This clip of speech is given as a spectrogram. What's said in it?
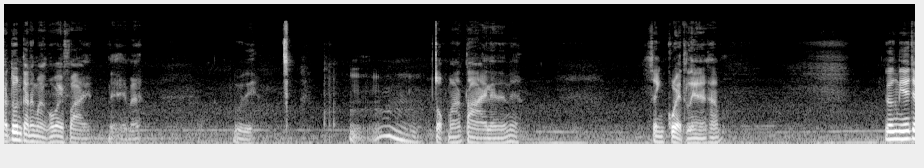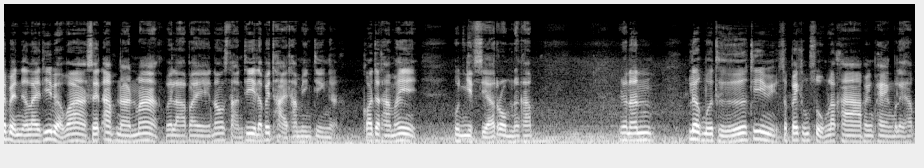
กระตุ้นการทำงานของ Wi-Fi เนี่ยเห็นไหมดูดิตกม้าตายเลยนะเนี่ยเซ็งเกรดเลยนะครับ เรื่องนี้จะเป็นอะไรที่แบบว่าเซตอัพนานมาก เวลาไปนอกสถานที่แล้วไปถ่ายทำจริง ๆอะ่ะ ก็จะทำให้หุนหงิดเสียอารมณ์นะครับเพราะนั้นเลือกมือถือที่สเปคสูงๆราคาแพงๆไปเลยครับ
